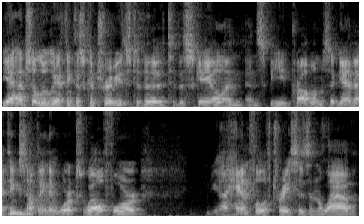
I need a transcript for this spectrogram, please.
Yeah, absolutely. I think this contributes to the to the scale and, and speed problems. Again, I think mm-hmm. something that works well for a handful of traces in the lab.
